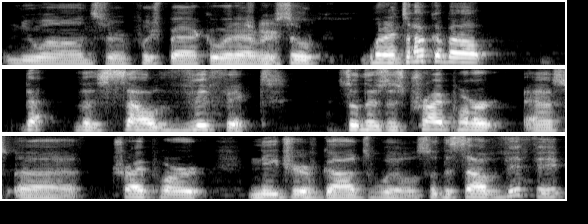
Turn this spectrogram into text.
nuance or pushback or whatever. Sure. So when I talk about that the salvific, so there's this tripart as uh, tripart nature of God's will. So the salvific,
